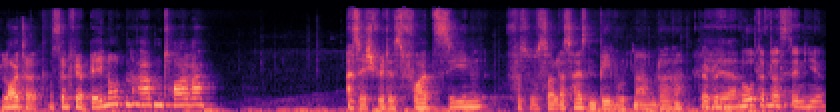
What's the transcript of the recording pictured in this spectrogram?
Leute, sind wir B-Noten-Abenteurer? also ich würde es vorziehen. Was, soll das heißen, B-Noten-Abenteurer? Wer benotet das denn hier?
